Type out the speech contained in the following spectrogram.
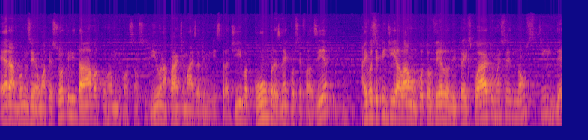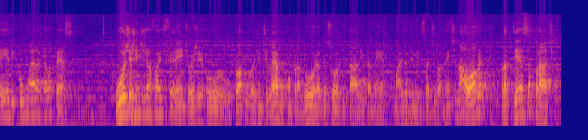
era, vamos dizer, uma pessoa que lidava com o ramo de construção civil, na parte mais administrativa, compras né, que você fazia. Aí você pedia lá um cotovelo de três quartos, mas você não tinha ideia de como era aquela peça. Hoje a gente já faz diferente. Hoje o, o próprio a gente leva o comprador, a pessoa que está ali também mais administrativamente na obra para ter essa prática.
